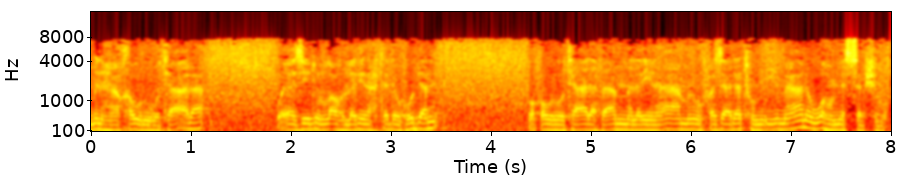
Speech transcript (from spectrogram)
منها قوله تعالى ويزيد الله الذين اهتدوا هدى. وقوله تعالى فأما الذين آمنوا فزادتهم إيمانا وهم يستبشرون.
